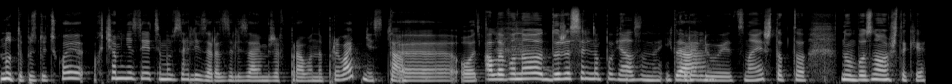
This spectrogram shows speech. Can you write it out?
ну, типу, з людської, хоча мені здається, ми взагалі зараз залізаємо вже в право на приватність. Е, от Але воно дуже сильно пов'язане і Так. корелює. Знаєш, тобто, ну бо знову ж таки,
